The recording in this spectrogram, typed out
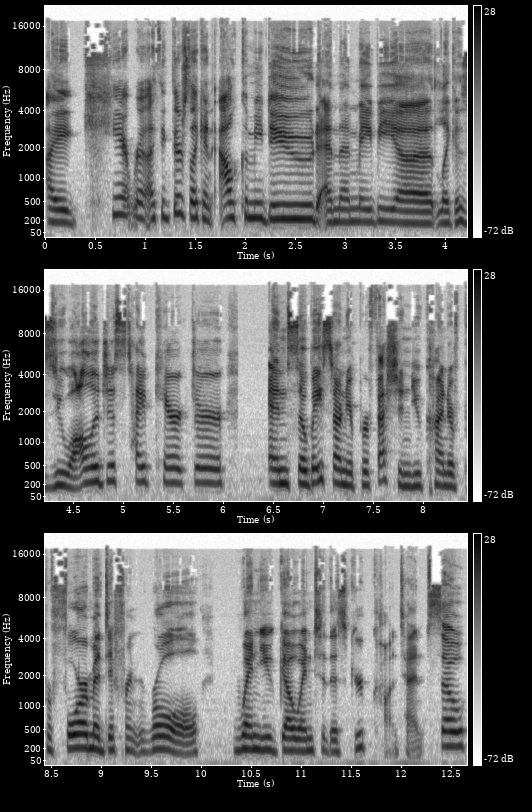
I can't really I think there's like an alchemy dude and then maybe a like a zoologist type character. And so based on your profession, you kind of perform a different role when you go into this group content. So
